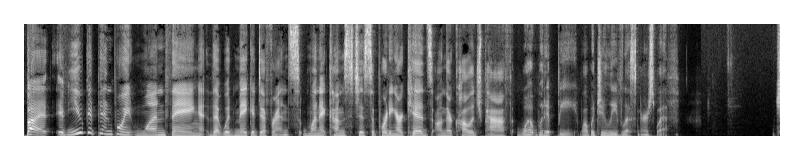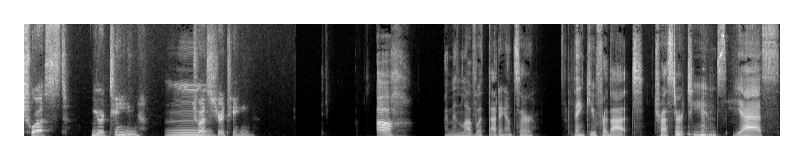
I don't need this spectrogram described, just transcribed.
but if you could pinpoint one thing that would make a difference when it comes to supporting our kids on their college path, what would it be? What would you leave listeners with? Trust your teen. Mm. Trust your teen. Oh, I'm in love with that answer. Thank you for that. Trust our teens. yes.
